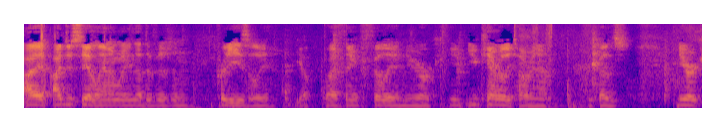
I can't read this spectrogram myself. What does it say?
I I do see Atlanta winning that division pretty easily. Yep. But I think Philly and New York, you you can't really tell right now because New York.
